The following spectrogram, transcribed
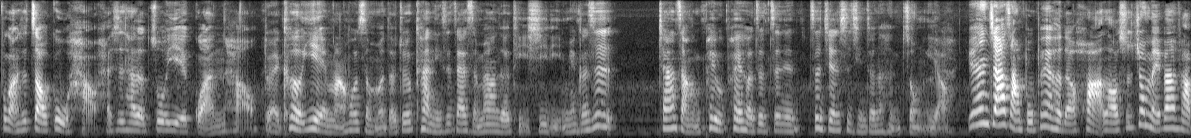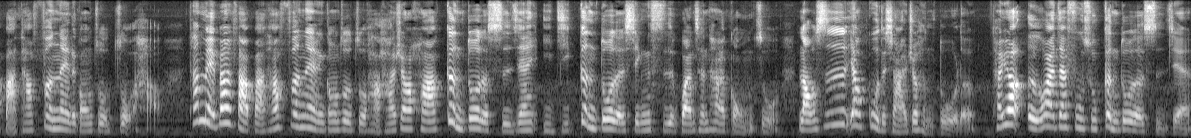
不管是照顾好，还是他的作业管好。对，课业嘛或什么的，就是看你是在什么样的体系里面。可是家长配不配合这这件这件事情真的很重要。因为家长不配合的话，老师就没办法把他分内的工作做好。他没办法把他分内的工作做好，他就要花更多的时间以及更多的心思完成他的工作。老师要顾的小孩就很多了，他又要额外再付出更多的时间，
